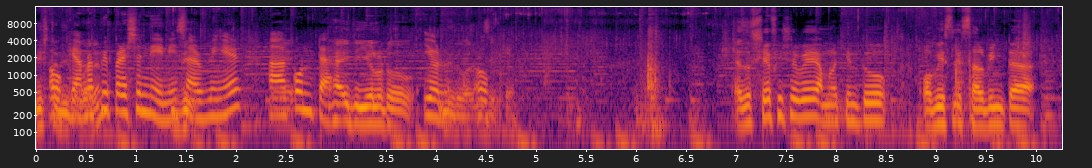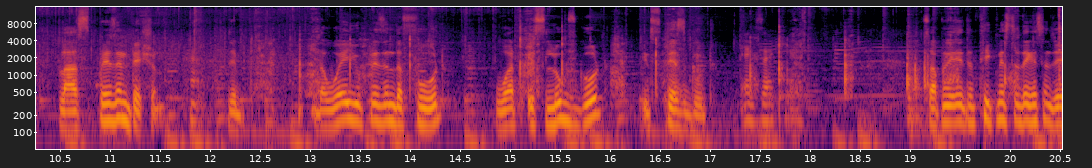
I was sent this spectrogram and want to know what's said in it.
ডিশটা ওকে আমরা প্রিপারেশন নিয়ে নিই সার্ভিং এর। কোনটা? হ্যাঁ এই যে ইয়েলোটো ইয়েলো দিতে পারেন ওকে অ্যাজ এ শেফ হিসেবে আমরা কিন্তু অবভিয়াসলি সার্ভিংটা প্লাস প্রেজেন্টেশন হ্যাঁ। যে the way you present the food what is looks good it's taste good exactly তো আপনি এটা থিকনেসটা দেখেছেন যে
